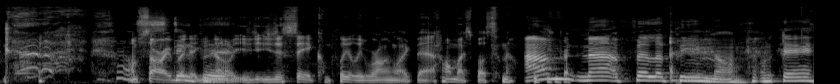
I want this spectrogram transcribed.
I'm sorry, but uh, you know, you, you just say it completely wrong like that. How am I supposed to know? I'm not Filipino, okay?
